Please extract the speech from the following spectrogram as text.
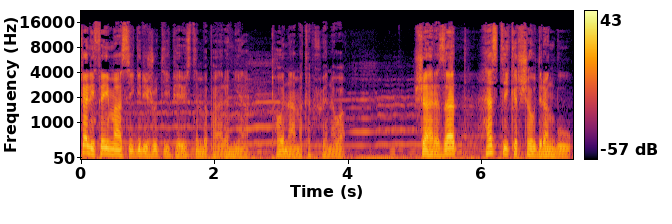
خەلیفەی ماسی گریژوتی پێویستم بە پارە نییە تۆ نامەکە بخوێنەوە شارەزاد هەستی کرد شەو درەنگ بوو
